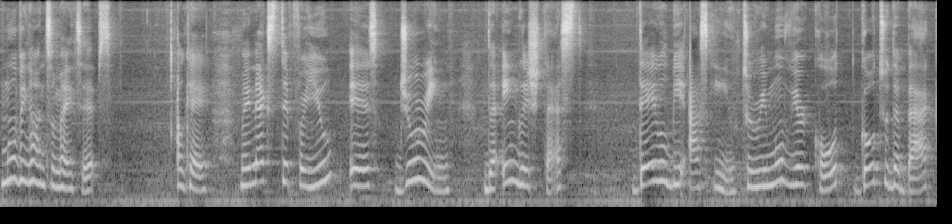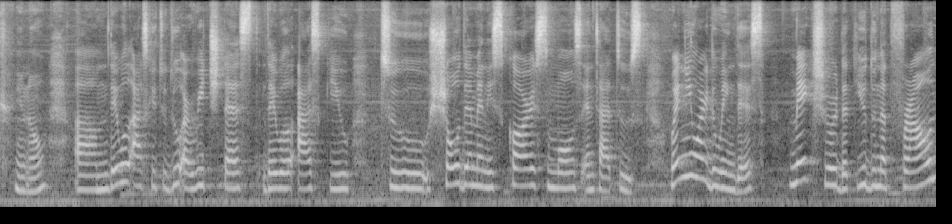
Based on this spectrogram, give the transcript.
moving on to my tips. Okay, my next tip for you is during the English test, they will be asking you to remove your coat go to the back you know. Um, they will ask you to do a reach test. They will ask you to show them any scars moles and tattoos. When you are doing this make sure that you do not frown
